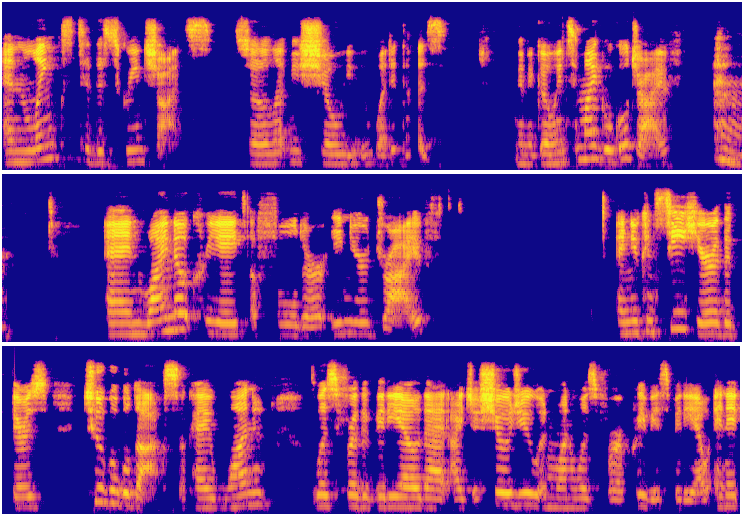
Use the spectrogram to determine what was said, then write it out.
and links to the screenshots. So let me show you what it does. I'm going to go into my Google Drive. and YiNote creates a folder in your Drive. And you can see here that there's two Google Docs, okay? One was for the video that I just showed you and one was for a previous video. And it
